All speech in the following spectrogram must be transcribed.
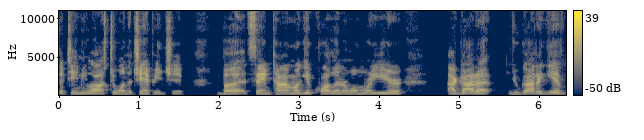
The team he lost to won the championship. But at the same time, I'm gonna give Kawhi Leonard one more year. I gotta you gotta give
